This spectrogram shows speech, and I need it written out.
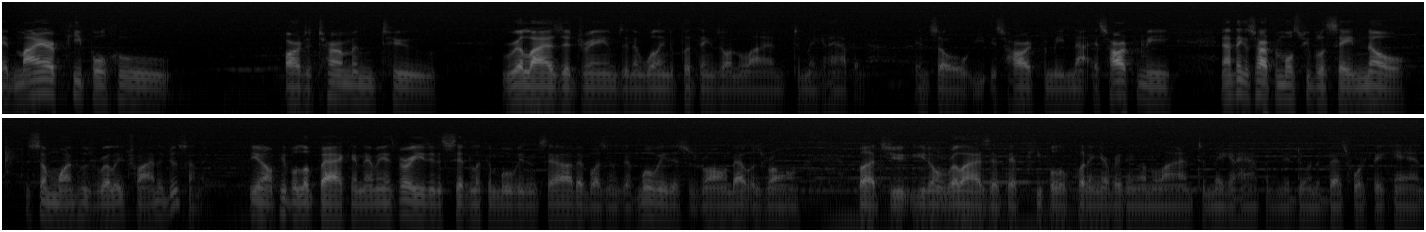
admire people who are determined to realize their dreams and are willing to put things on the line to make it happen. And so it's hard for me not. It's hard for me, and I think it's hard for most people to say no to someone who's really trying to do something. You know, people look back and I mean, it's very easy to sit and look at movies and say, "Oh, that wasn't a good movie. This was wrong. That was wrong." But you, you don't realize that there are people who are putting everything on the line to make it happen. And they're doing the best work they can.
